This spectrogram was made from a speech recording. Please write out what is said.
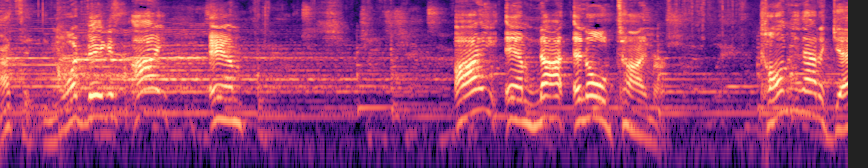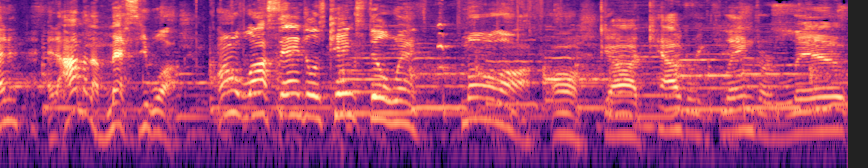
That's it. You know what, Vegas? I am... I am not an old-timer. Call me that again, and I'm gonna mess you up. Oh, Los Angeles Kings still wins. Small off. Oh, God. Calgary Flames are live.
